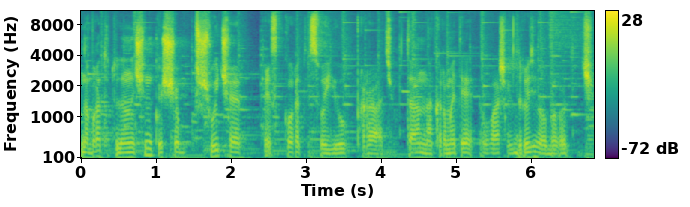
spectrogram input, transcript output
набрати туди начинку, щоб швидше прискорити свою працю та накормити ваших друзів або родичів.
